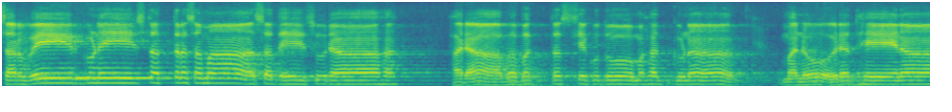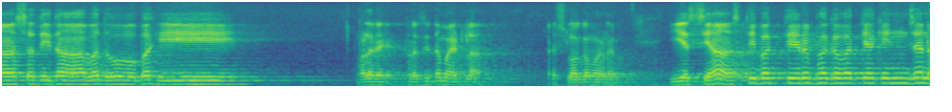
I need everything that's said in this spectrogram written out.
സർവൈർഗുണൈസ്തത്ര സമാസതേ സുരാഹ ഹരാവഭക്തസ്യ കുതോ മഹദ്ഗുണ. മനോരഥേന ബഹീ. വളരെ പ്രസിദ്ധമായിട്ടുള്ള ശ്ലോകമാണ്. യസ്യാസ്തി ഭക്തിർ ഭഗവത്യ കിഞ്ചന.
